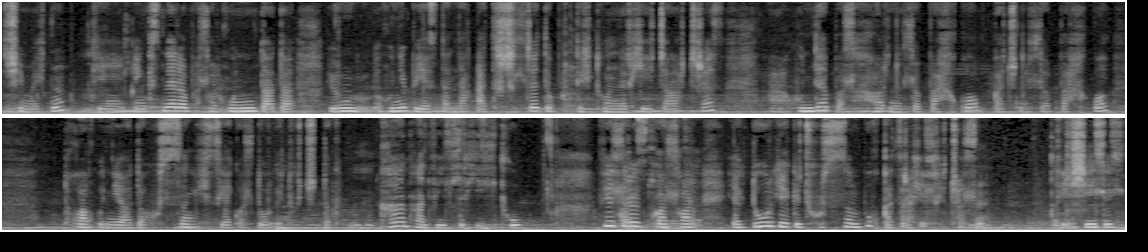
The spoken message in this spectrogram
Шимэгдэнэ. Тийм. Ингэснээрээ болохоор хүнд одоо ер нь хүний биеэс дандаа гадагшилж байдаг бүтээгдэхүүнээр хийж байгаа учраас хүндээ болохоор нөлөө байхгүй, гаж нөлөө байхгүй тухайн хүний одоо хүссэн хэсгийг бол дүүргээд өгчдөг. Хаана хаана филлер хийгдэх үү? Филлерийг болохоор яг дүүргий гэж хүссэн бүх газараа хийлгэж болно. Одоо жишээлбэл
